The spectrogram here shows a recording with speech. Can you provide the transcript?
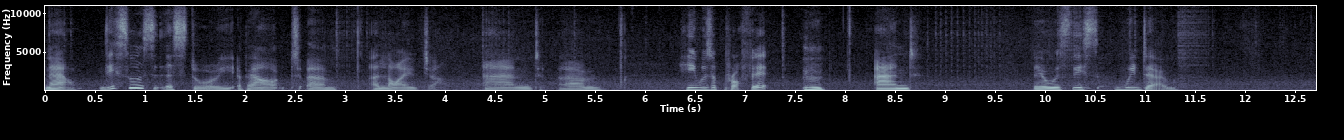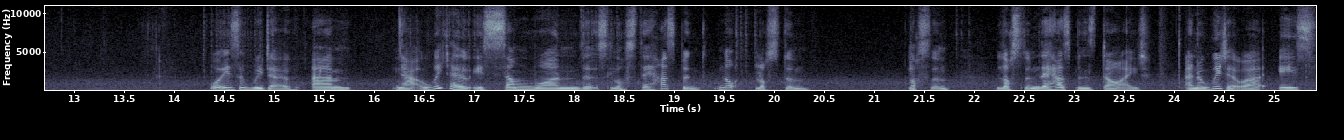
Now, this was a story about um, Elijah, and um, he was a prophet, and there was this widow. What is a widow? Um, now, a widow is someone that's lost their husband, not lost them, lost them, lost them, their husbands died. And a widower is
